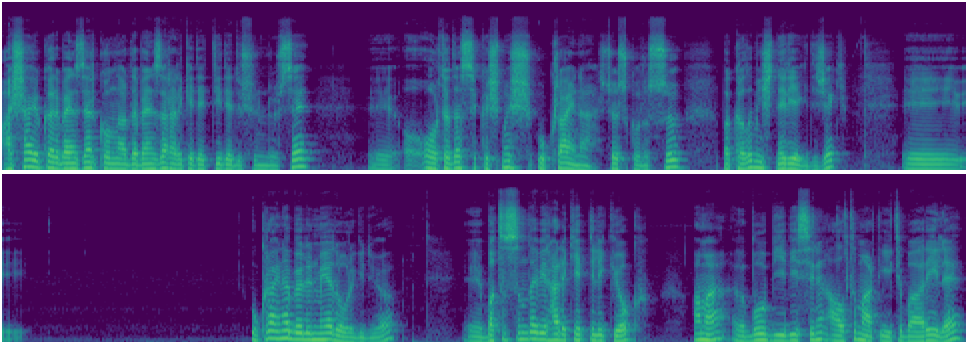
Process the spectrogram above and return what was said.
aşağı yukarı benzer konularda benzer hareket ettiği de düşünülürse ortada sıkışmış Ukrayna söz konusu. Bakalım iş nereye gidecek? Ee, Ukrayna bölünmeye doğru gidiyor. Ee, batısında bir hareketlilik yok. Ama e, bu BBC'nin 6 Mart itibariyle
